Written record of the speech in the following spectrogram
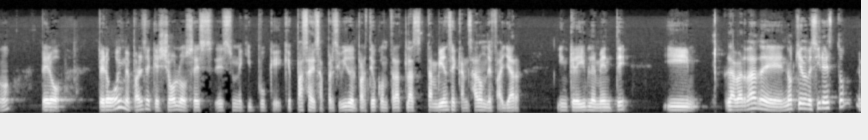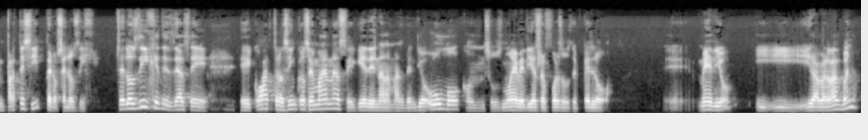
¿no? Pero, pero hoy me parece que Cholos es, es un equipo que, pasa desapercibido. El partido contra Atlas también se cansaron de fallar increíblemente. Y la verdad, eh, no quiero decir esto, en parte sí, pero se los dije. Se los dije desde hace eh, cuatro o cinco semanas. Eh, Guede nada más vendió humo con sus nueve, diez refuerzos de pelo eh, medio. Y, la verdad, bueno,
